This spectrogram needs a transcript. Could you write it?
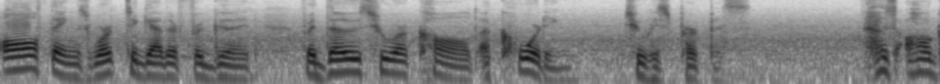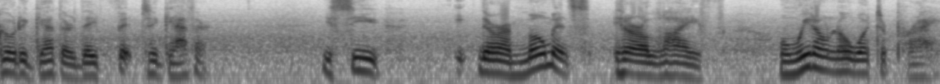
all things work together for good, for those who are called according to his purpose. Those all go together, they fit together. You see, there are moments in our life when we don't know what to pray.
